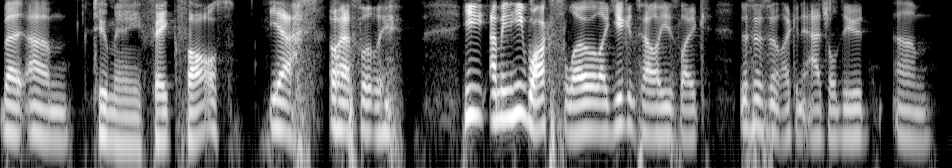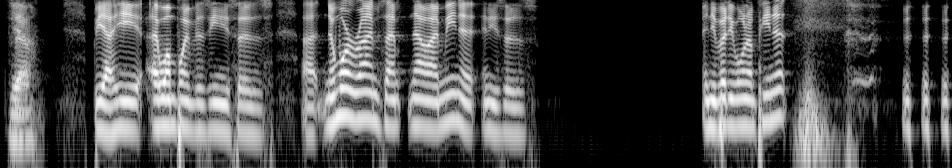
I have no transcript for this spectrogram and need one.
But um, Too many fake falls. yeah. Oh, absolutely. He, I mean, he walks slow. Like you can tell, he's like this isn't like an agile dude. Um, so, Yeah. but yeah, he at one point Vizzini says, uh, "No more rhymes. I'm now. I mean it." And he says, "Anybody want a peanut?"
